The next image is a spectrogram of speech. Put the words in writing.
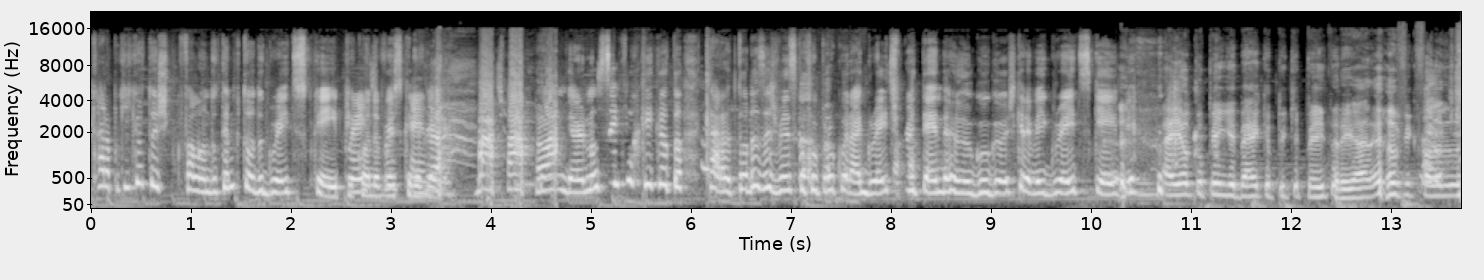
Cara, por que, que eu tô falando o tempo todo Great Escape Great quando eu vou escrever? Pretender. Pretender, não sei por que, que eu tô. Cara, todas as vezes que eu fui procurar Great Pretender no Google, eu escrevi Great Escape. É eu com o pingback e o PicPay, tá ligado? Eu fico falando.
